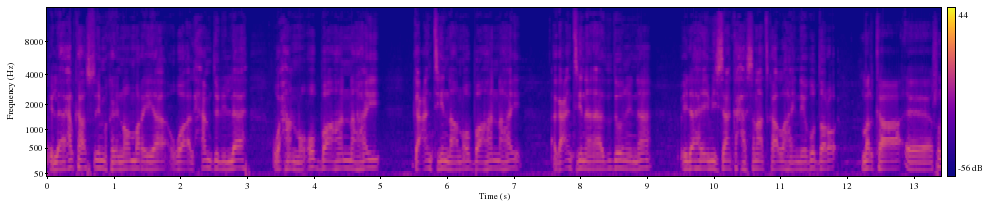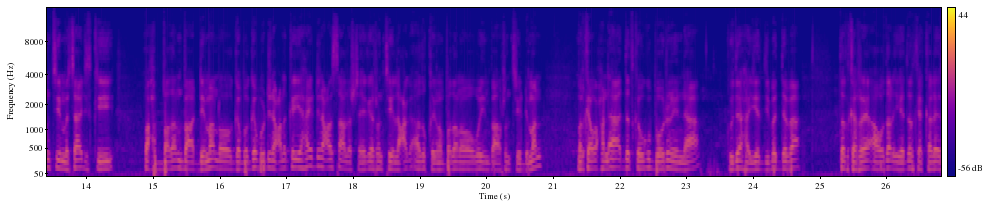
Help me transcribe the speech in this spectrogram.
ilaahay halkaas iminka inoo marayaa waa alxamdu lilaah waxaanu u baahannahay gacantiinaan u baahannahay gacantiinaan aada u doonaynaa ilaahay miisaanka xasanaadka allah iniigu daro. Marka runtii masaajidkii wax badan baa dhiman oo gabagabu dhinacna ka yahay dhinacasaa la sheegay runtii lacag aad u qiimo badan oo weyn baa runtii dhiman. Marka waxaan aad dadka ugu boorinaynaa gudaha iyo dibaddaba dadka reer awdal iyo dadka kale ee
